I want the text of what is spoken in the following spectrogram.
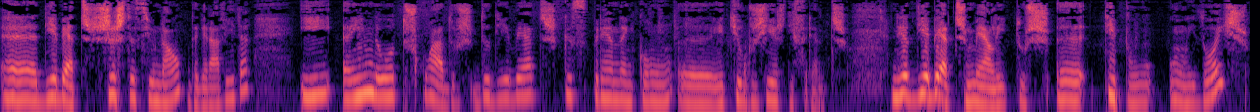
a diabetes gestacional da grávida e ainda outros quadros de diabetes que se prendem com uh, etiologias diferentes. Na diabetes mellitus uh, tipo 1 e 2, uh,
